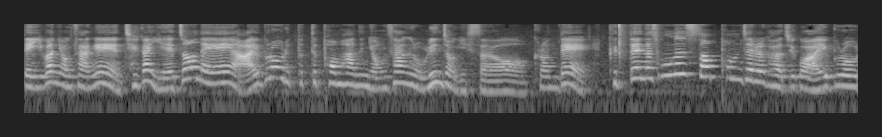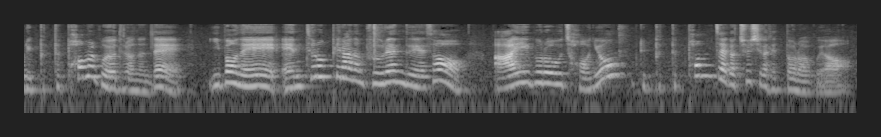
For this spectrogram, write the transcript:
네, 이번 영상은 제가 예전에 eyebrow lift 펌 하는 영상을 올린 적이 있어요. 그런데 그때는 속눈썹 펌제를 가지고 eyebrow lift 펌을 보여드렸는데 이번에 엔트로피라는 브랜드에서 eyebrow 전용 리프트 펌제가 출시가 됐더라고요.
